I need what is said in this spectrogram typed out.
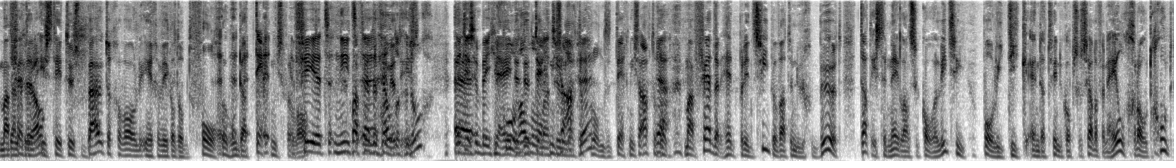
maar verder is dit dus buitengewoon ingewikkeld om te volgen... hoe dat technisch verloopt. Vind je het niet maar helder genoeg? het is een beetje nee, de, de technische achtergrond. De technische achtergrond. Maar verder het principe wat er nu gebeurt... dat is de Nederlandse coalitiepolitiek. En dat vind ik op zichzelf een heel groot goed.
